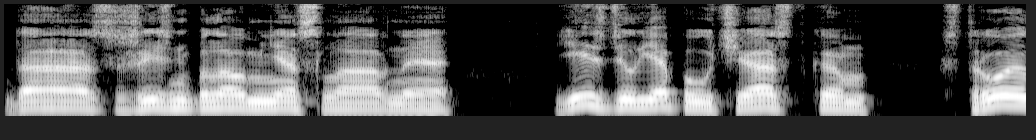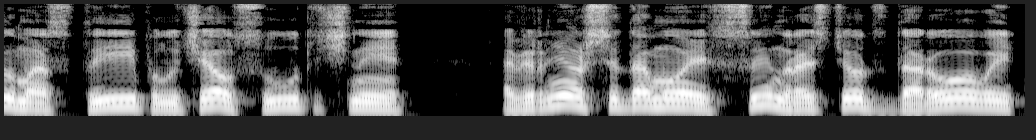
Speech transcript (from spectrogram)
«Да, жизнь была у меня славная. Ездил я по участкам, строил мосты, получал суточные. А вернешься домой, сын растет здоровый,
